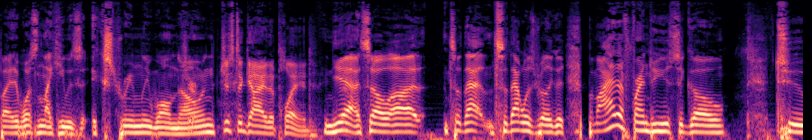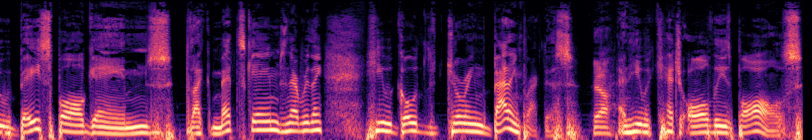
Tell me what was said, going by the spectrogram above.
but it wasn't like he was extremely well known. Just a guy that played. Yeah, so uh, so that so that was really good. But I had a friend who used to go to baseball games, like Mets games and everything. He would go during the batting practice. Yeah. and he would catch all these balls.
